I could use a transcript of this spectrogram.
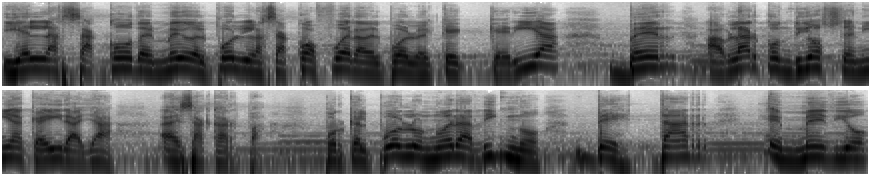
y él la sacó del medio del pueblo y la sacó afuera del pueblo. El que quería ver, hablar con Dios tenía que ir allá, a esa carpa, porque el pueblo no era digno de estar en medio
